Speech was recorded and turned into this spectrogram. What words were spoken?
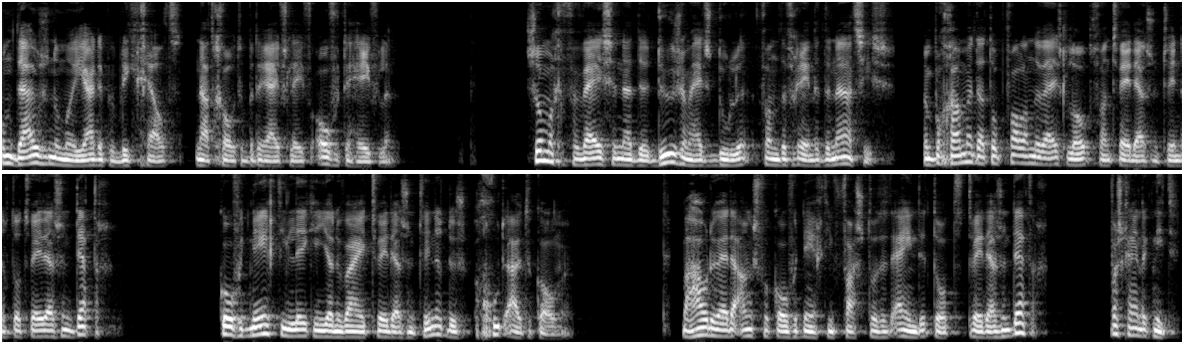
om duizenden miljarden publiek geld naar het grote bedrijfsleven over te hevelen. Sommigen verwijzen naar de duurzaamheidsdoelen van de Verenigde Naties, een programma dat opvallende wijze loopt van 2020 tot 2030. COVID-19 leek in januari 2020 dus goed uit te komen. Maar houden wij de angst voor COVID-19 vast tot het einde, tot 2030? Waarschijnlijk niet.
